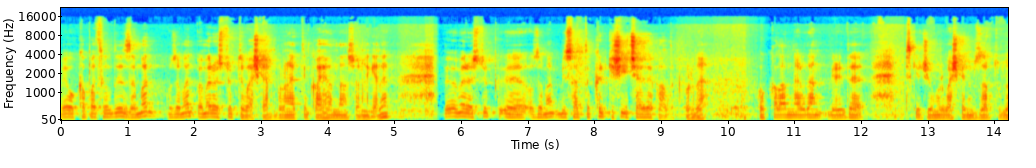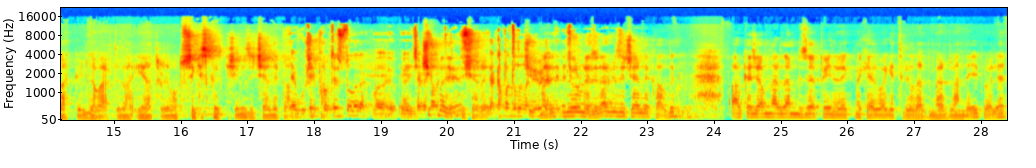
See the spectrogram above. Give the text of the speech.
Ve o kapatıldığı zaman o zaman Ömer Öztürk'tü başkan. Burhanettin Kayhan'dan sonra gelen. Ve Ömer Öztürk e, o zaman biz hatta 40 kişi içeride kaldık burada. O kalanlardan biri de eski Cumhurbaşkanımız Abdullah Gül de vardı. Ben iyi hatırlıyorum. 38-40 kişi biz içeride kaldık. Ya bu şey protesto olarak mı? Yok, kaldık Çıkmadık dediniz. dışarı. Ya kapatılığına, Çıkmadık. çıkmadık. Mühürlediler. Biz içeride kaldık. Arka camlardan bize peynir, ekmek, helva getiriyorlardı merdivende eğip böyle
